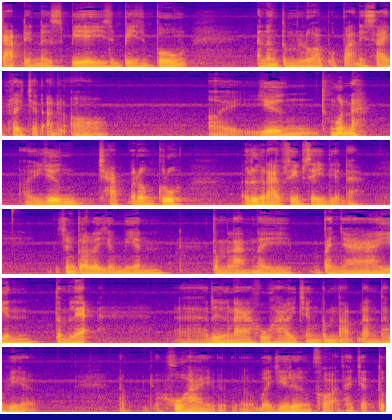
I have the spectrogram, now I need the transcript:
កាត់ទេនៅស្ពាយសំពីសំពងអានឹងទម្លាប់ឧបនិស្ស័យផ្លូវចិត្តអត់ល្អឲ្យយើងធ្ងន់ណាស់ ឲ្យយើងឆាប់រងគ្រោះរឿងរ៉ាវផ្សេងផ្សេងទៀតណាអញ្ចឹងតើលើយើងមានកម្លាំងនៃបញ្ញាហ៊ានទម្លាក់រឿងណាហួហើយអញ្ចឹងកំណត់ដឹងថាវាហួហើយបើជារឿងខកថាចិត្តទុក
